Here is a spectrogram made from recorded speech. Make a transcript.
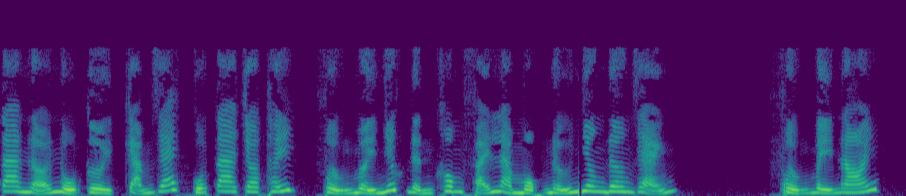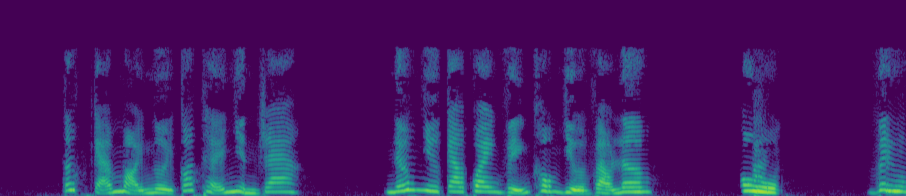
Ta nở nụ cười, cảm giác của ta cho thấy, Phượng Mị nhất định không phải là một nữ nhân đơn giản. Phượng Mị nói, tất cả mọi người có thể nhìn ra. Nếu như cao quan viễn không dựa vào lơn. U. Vinh.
